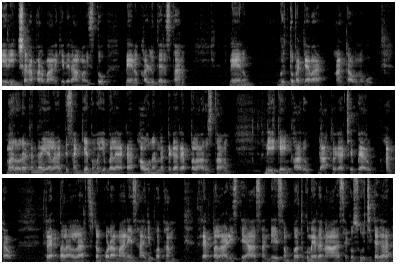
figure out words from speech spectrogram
నిరీక్షణ పర్వానికి విరామమిస్తూ నేను కళ్ళు తెరుస్తాను. నేను గుర్తుపట్టావా? అంటావు నువ్వు. మరో రకంగా ఎలాంటి సంకేతము ఇవ్వలేక అవునన్నట్టుగా రెప్పలు ఆరుస్తాను. నీకేం కాదు డాక్టర్ గారు చెప్పారు అంటావు. రెప్పలు అల్లార్చడం కూడా మానేసి ఆగిపోతాను రెప్పలాడిస్తే ఆ సందేశం బతుకు మీద నా ఆశకు సూచికగా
